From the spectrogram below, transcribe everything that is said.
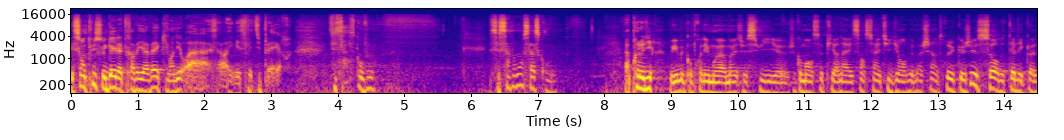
Et si en plus le gars, il a travaillé avec, ils vont dire, ça va arriver, c'est super. C'est ça ce qu'on veut. C'est simplement ça ce qu'on veut. Après le dire, oui, mais comprenez-moi, moi je suis, euh, je commence Pierre Nice, ancien étudiant de machin truc, je sors de telle école,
